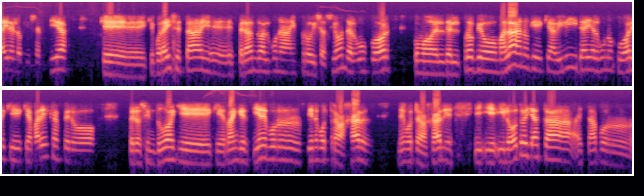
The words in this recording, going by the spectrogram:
aire lo que sentía que, que por ahí se está eh, esperando alguna improvisación de algún jugador como el del propio Malano que, habilita hay algunos jugadores que, que aparezcan pero pero sin duda que, que Ranger tiene por tiene por trabajar debo trabajar y, y, lo otro ya está está por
